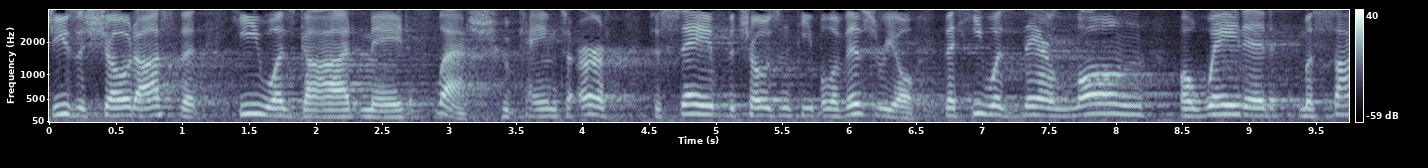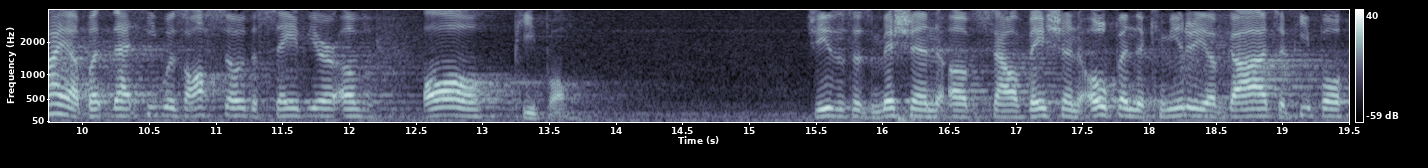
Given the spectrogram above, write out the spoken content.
Jesus showed us that he was God made flesh, who came to earth to save the chosen people of Israel, that he was their long awaited Messiah, but that he was also the Savior of all people. Jesus' mission of salvation opened the community of God to people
